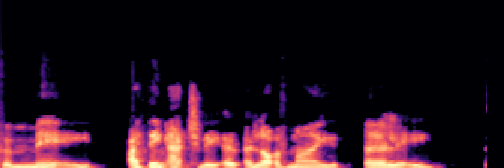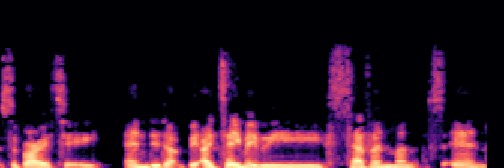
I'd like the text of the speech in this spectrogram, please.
for me i think actually a, a lot of my early sobriety ended up, I'd say maybe seven months in,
